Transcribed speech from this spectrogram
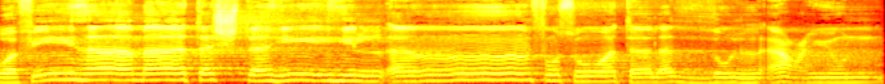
وفيها ما تشتهيه الأنفس وتلذ الأعين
